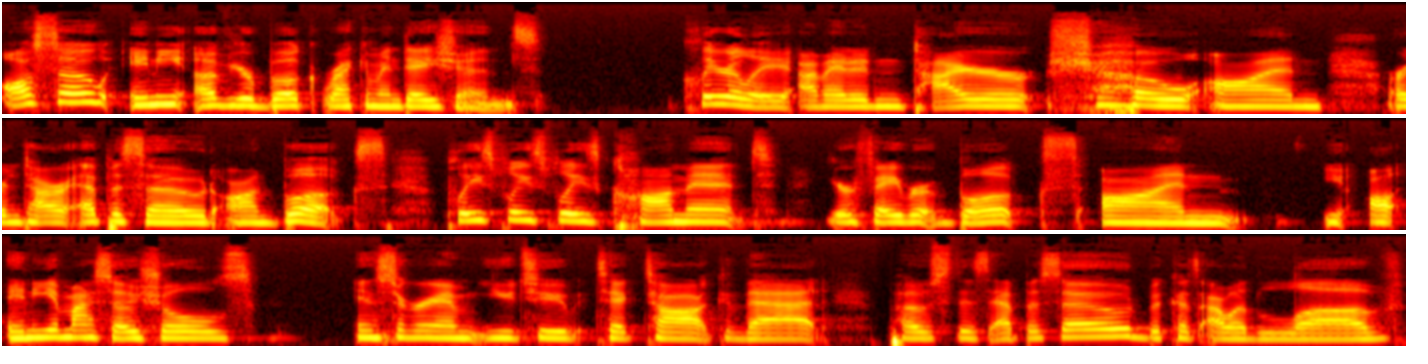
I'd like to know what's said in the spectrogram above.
also any of your book recommendations clearly I made an entire show on or entire episode on books. Please, please, please comment your favorite books on any of my socials, Instagram, YouTube, TikTok that post this episode because I would love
